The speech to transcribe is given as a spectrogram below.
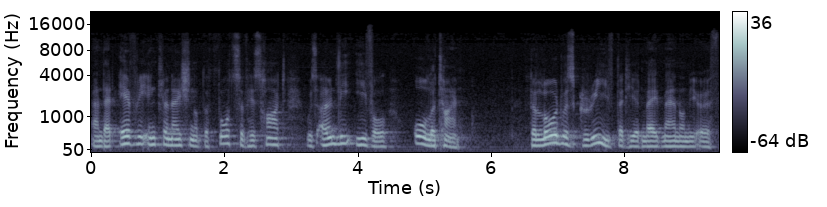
and that every inclination of the thoughts of his heart was only evil all the time. The Lord was grieved that he had made man on the earth,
